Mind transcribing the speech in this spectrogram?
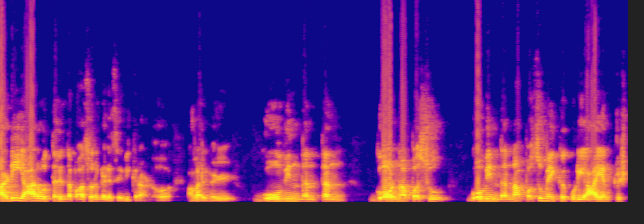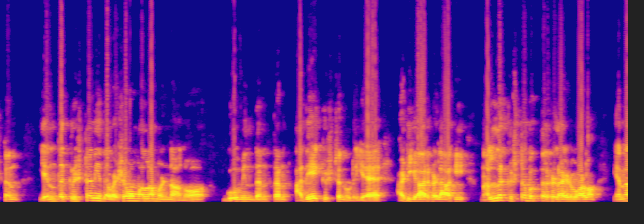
ஆடி யார் ஒருத்தர் இந்த பாசுரங்களை செவிக்கிறாளோ அவர்கள் கோவிந்தன் தன் கோனா பசு கோவிந்தன்னா பசு மேய்க்கக்கூடிய ஆயன் கிருஷ்ணன். எந்த கிருஷ்ணன் இந்த விஷமமெல்லாம் பண்ணானோ கோவிந்தன் தன் அதே கிருஷ்ணனுடைய அடியார்களாகி நல்ல கிருஷ்ண பக்தர்கள் ஆயிடுவாளாம். ஏன்னா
